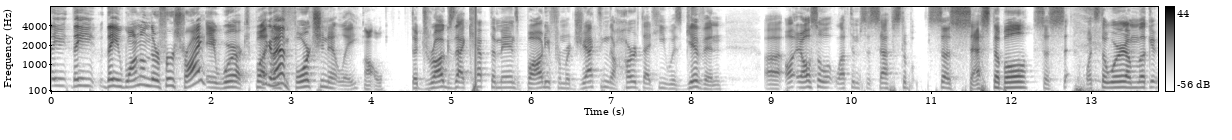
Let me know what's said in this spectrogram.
They they they won on their first try. It worked, but Look at them. unfortunately, Uh oh. the drugs that kept the man's body from rejecting the heart that he was given, uh, it also left him susceptible. Susceptible. Sus- what's the word I'm looking?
